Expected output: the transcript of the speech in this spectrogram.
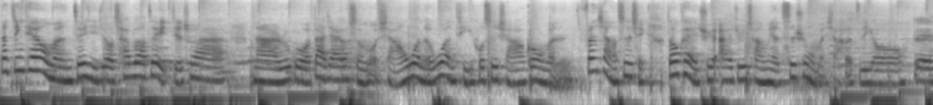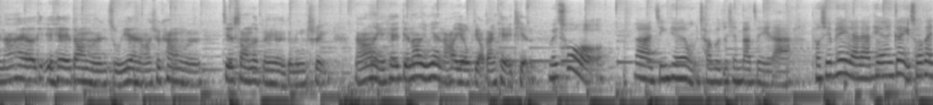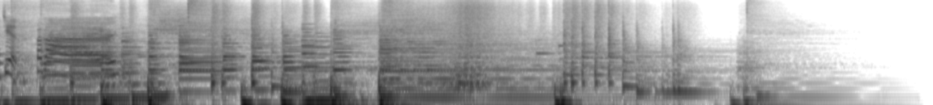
那今天我们这一集就差不多到这里结束啦。那如果大家有什么想要问的问题，或是想要跟我们分享的事情，都可以去 IG 上面私讯我们小盒子哟。对，然后还有也可以到我们主页，然后去看我们介绍那边有一个 link tree，然后也可以点到里面，然后也有表单可以填。没错，那今天我们差不多就先到这里啦。同学陪你聊聊天，跟你说再见，拜拜。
